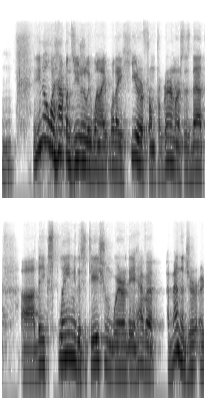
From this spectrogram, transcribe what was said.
Mm-hmm. You know what happens usually when I what I hear from programmers is that uh, they explain me the situation where they have a, a manager, a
